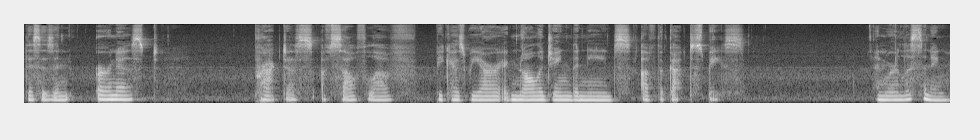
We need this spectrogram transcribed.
This is an earnest practice of self love because we are acknowledging the needs of the gut space and we're listening.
